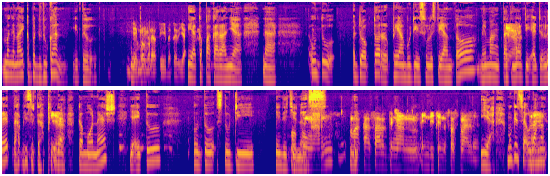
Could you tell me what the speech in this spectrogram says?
mengenai kependudukan itu. Demografi betul ya. ya kepakarannya. Nah, untuk Dr. Priyambudi Sulistianto memang tadinya Ya. di Adelaide tapi sudah pindah ke Monash yaitu untuk studi indigenous. Hubungan Makassar dengan Indigenous Australia. Iya, mungkin saya ulangi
